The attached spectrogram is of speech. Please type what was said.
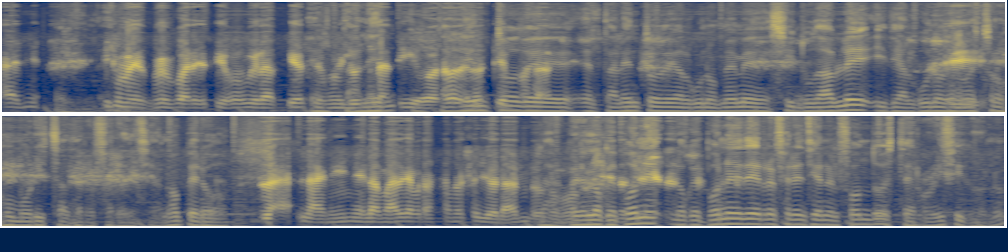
años, y me, pareció muy gracioso, muy ilustrativo. El, talento de, el talento de algunos memes es indudable y de algunos de nuestros humoristas de referencia, ¿no? Pero la, niña y la madre abrazándose llorando. pero lo que pone, lo que pone de referencia en el fondo es terrorífico, ¿no?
